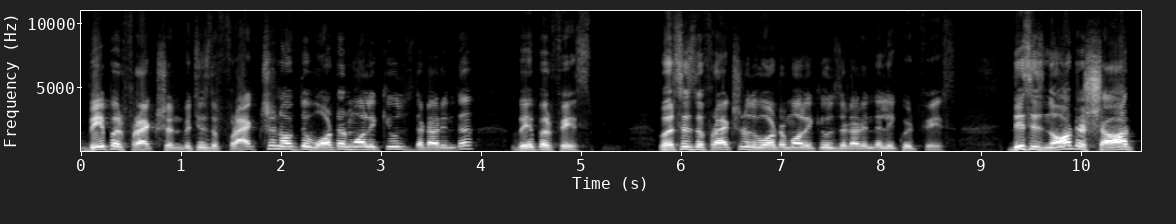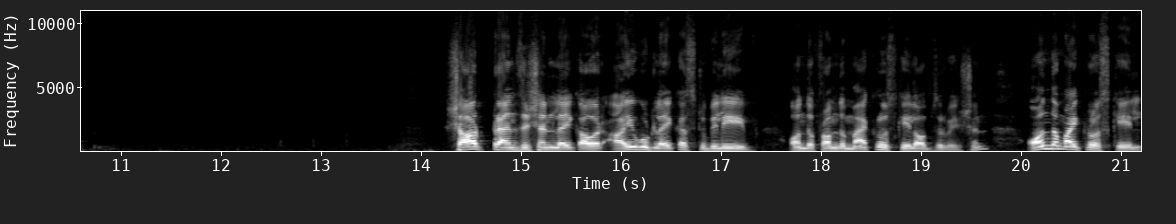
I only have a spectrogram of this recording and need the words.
vapor fraction which is the fraction of the water molecules that are in the vapor phase versus the fraction of the water molecules that are in the liquid phase. This is not a sharp sharp transition like our eye would like us to believe on the from the macro scale observation. On the micro scale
